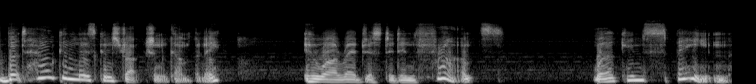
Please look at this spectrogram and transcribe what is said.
But how can this construction company, who are registered in France, work in Spain?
